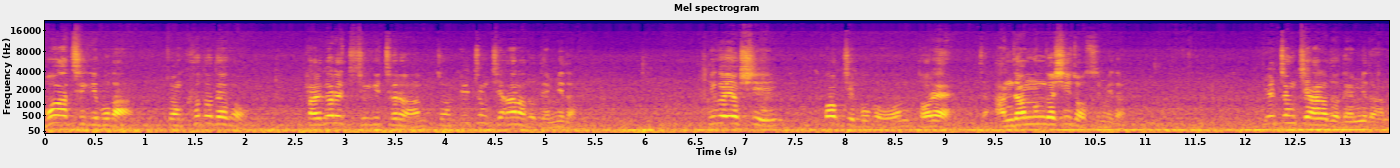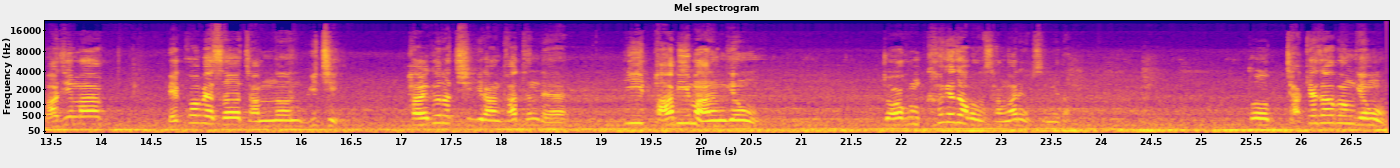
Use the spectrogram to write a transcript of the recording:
모아치기보다 좀 커도 되고 팔걸어치기처럼 좀 일정치 않아도 됩니다. 이거 역시 꼭지 부분 돌에 안 잡는 것이 좋습니다. 일정치 않아도 됩니다. 마지막 배꼽에서 잡는 위치 팔걸어치기랑 같은데 이 밥이 많은 경우 조금 크게 잡아도 상관이 없습니다. 또 작게 잡은 경우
